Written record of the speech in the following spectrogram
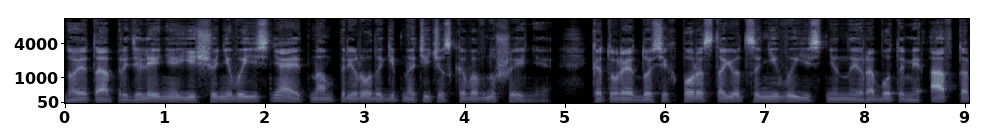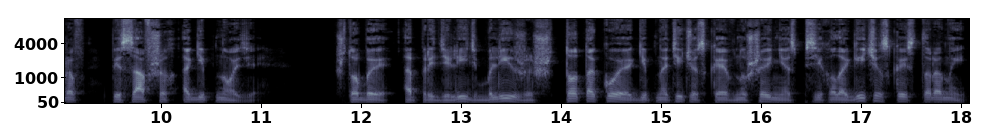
но это определение еще не выясняет нам природы гипнотического внушения, которое до сих пор остается невыясненной работами авторов, писавших о гипнозе. Чтобы определить ближе, что такое гипнотическое внушение с психологической стороны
